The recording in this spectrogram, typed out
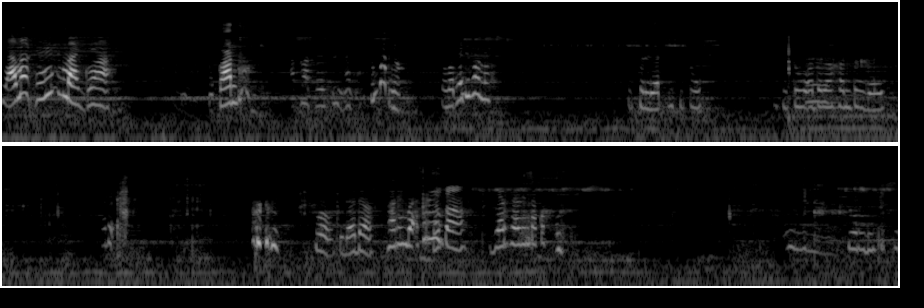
Ya, Mat, ini tempatnya. Bukan. Tempatnya? Tempatnya di sana. Kita lihat di situ. Di situ adalah hantu, guys. Ada. wow, tidak ada. Cari Mbak Sri. Siapa? Biar saling takut. Baru di situ.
